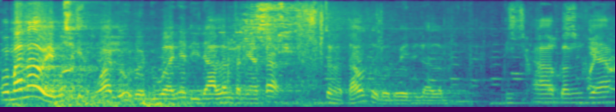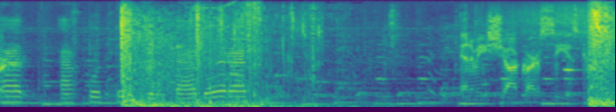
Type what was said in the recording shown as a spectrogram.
Oh mana weh musuhnya? Waduh dua-duanya di dalam ternyata. Kita nggak tahu tuh dua-duanya di dalam. Abang jahat. Aku tuh cinta berat. Enemy shock RC is coming.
